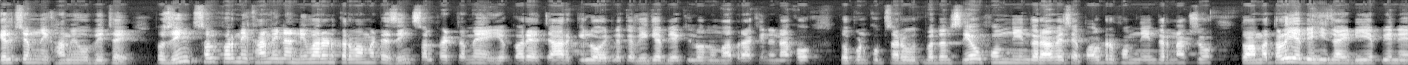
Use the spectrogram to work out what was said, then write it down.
કેલ્શિયમની ખામી ઊભી થઈ. તો ઝિંક સલ્ફરની ખામીના નિવારણ કરવા માટે ઝિંક સલ્ફેટ તમે એકરે ચાર કિલો એટલે કે વીઘે બે કિલોનું માપ રાખીને નાખો તો પણ ખૂબ સારું ઉત્પાદન. સેવ ફોર્મની અંદર આવે છે, પાવડર ફોર્મની અંદર નાખશો તો આમાં તળિયે બેસી જાય ડીએપી ને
